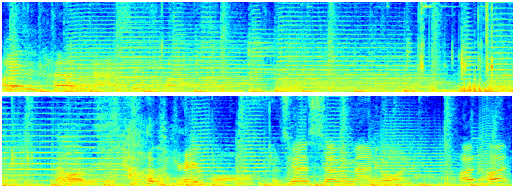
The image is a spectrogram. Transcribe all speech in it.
Dude, that was kind of nasty touch. That was, that was a great ball. Let's get a seven man going. Hut, hut.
